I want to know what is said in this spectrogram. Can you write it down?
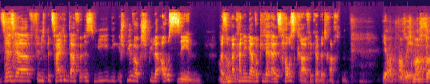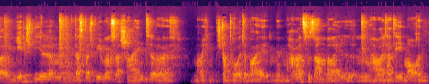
sehr, sehr, finde ich, bezeichnend dafür ist, wie die Spielbox-Spiele aussehen. Also mhm. man kann ihn ja wirklich als Hausgrafiker betrachten. Ja, also ich mache ähm, jedes Spiel, ähm, das bei Spielworks erscheint, äh, mache ich Stand heute bei mit Harald zusammen, weil ähm, Harald hat eben auch im,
